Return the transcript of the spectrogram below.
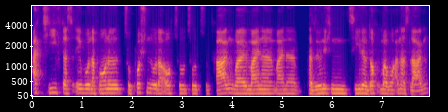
aktiv das irgendwo nach vorne zu pushen oder auch zu, zu, zu tragen, weil meine, meine persönlichen Ziele doch immer woanders lagen.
